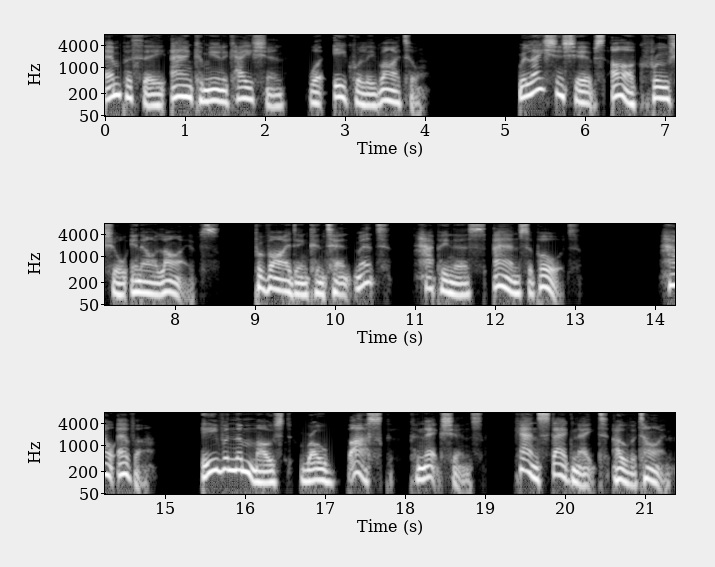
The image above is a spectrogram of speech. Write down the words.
empathy, and communication were equally vital. Relationships are crucial in our lives, providing contentment, happiness, and support. However, even the most robust connections can stagnate over time,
